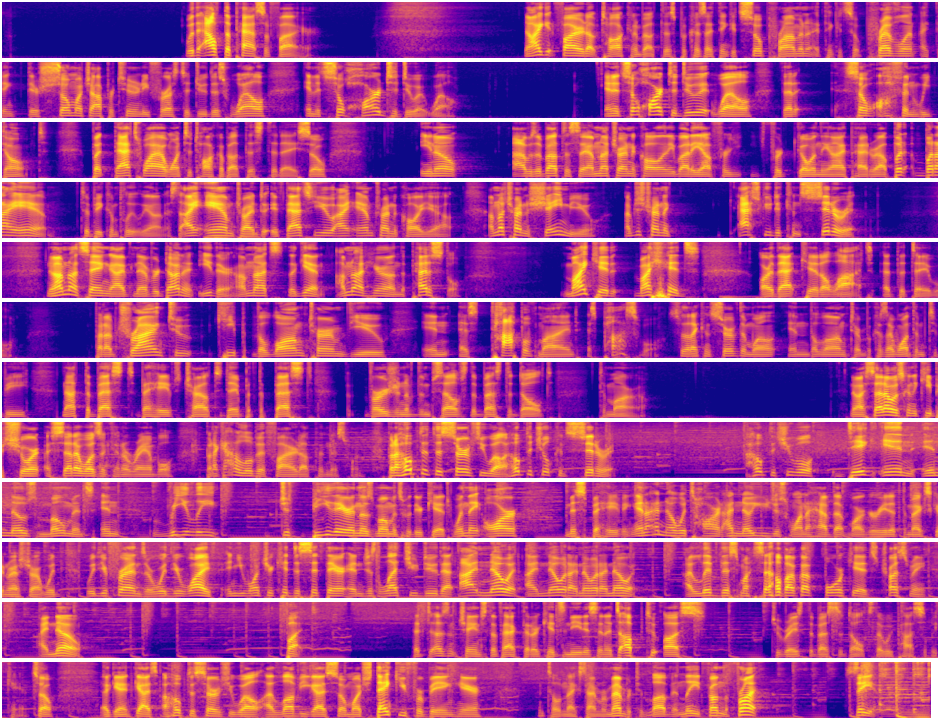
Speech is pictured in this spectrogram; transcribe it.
without the pacifier. Now, I get fired up talking about this because I think it's so prominent. I think it's so prevalent. I think there's so much opportunity for us to do this well, and it's so hard to do it well. And it's so hard to do it well that so often we don't. But that's why I want to talk about this today. So, you know, I was about to say I'm not trying to call anybody out for for going the iPad route, but but I am to be completely honest. I am trying to if that's you, I am trying to call you out. I'm not trying to shame you. I'm just trying to ask you to consider it. Now, I'm not saying I've never done it either. I'm not again, I'm not here on the pedestal. My kid my kids are that kid a lot at the table. But I'm trying to keep the long-term view in as top of mind as possible so that I can serve them well in the long term because I want them to be not the best behaved child today, but the best version of themselves, the best adult tomorrow. No, I said I was going to keep it short. I said I wasn't going to ramble, but I got a little bit fired up in this one. But I hope that this serves you well. I hope that you'll consider it. I hope that you will dig in in those moments and really just be there in those moments with your kids when they are misbehaving. And I know it's hard. I know you just want to have that margarita at the Mexican restaurant with with your friends or with your wife and you want your kid to sit there and just let you do that. I know it. I know it. I know it. I know it. I live this myself. I've got 4 kids. Trust me. I know. But that doesn't change the fact that our kids need us and it's up to us to raise the best adults that we possibly can. So, again, guys, I hope this serves you well. I love you guys so much. Thank you for being here. Until next time, remember to love and lead from the front. See ya.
